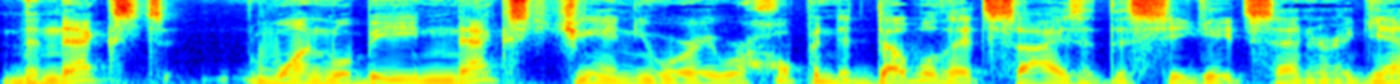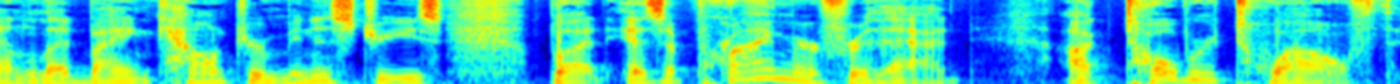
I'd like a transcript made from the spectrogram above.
The next one will be next January. We're hoping to double that size at the Seagate Center, again, led by Encounter Ministries. But as a primer for that, October 12th,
